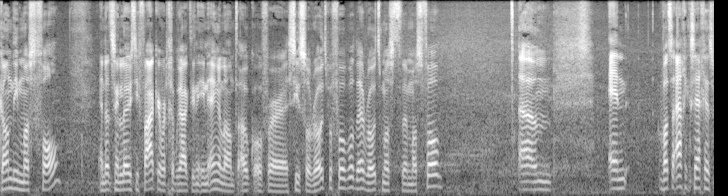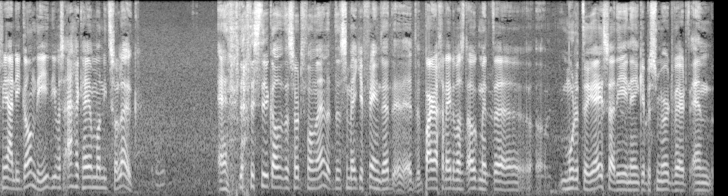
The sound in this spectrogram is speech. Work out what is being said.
Gandhi must fall. En dat is een leus die vaker wordt gebruikt in, in Engeland, ook over Cecil Rhodes bijvoorbeeld. Hè? Rhodes must, eh, must fall. Ehm, en wat ze eigenlijk zeggen is van ja, die Gandhi die was eigenlijk helemaal niet zo leuk. En dat is natuurlijk altijd een soort van, hè, dat is een beetje vreemd. Hè? Het- Een paar jaar geleden was het ook met eh, moeder Teresa die in één keer besmeurd werd. En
